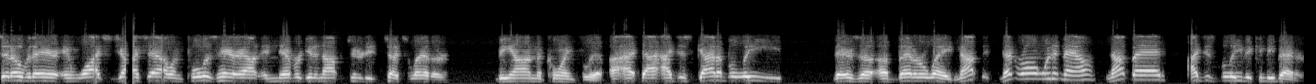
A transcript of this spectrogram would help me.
sit over there and watch Josh Allen pull his hair out and never get an opportunity to touch leather beyond the coin flip. I I, I just got to believe there's a, a better way. Not nothing wrong with it now. Not bad. I just believe it can be better.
